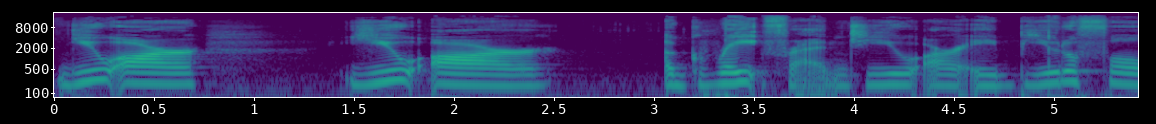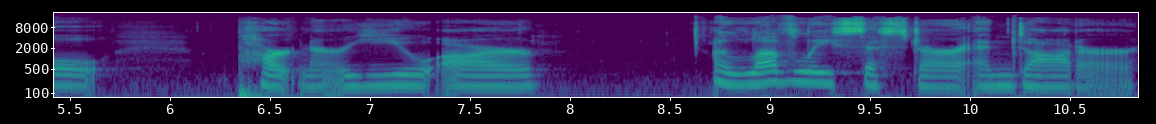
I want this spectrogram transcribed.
You are you are a great friend. You are a beautiful partner. You are a lovely sister and daughter.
